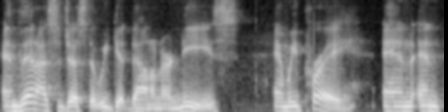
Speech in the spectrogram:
and then i suggest that we get down on our knees and we pray. And and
